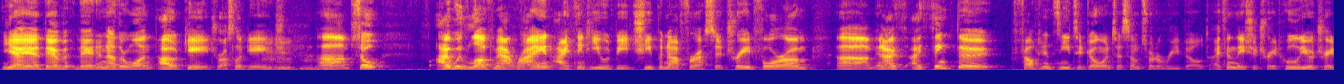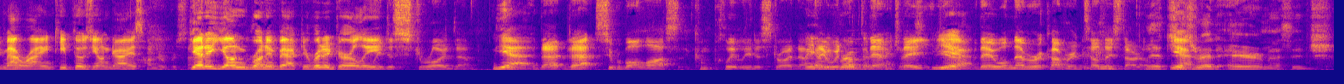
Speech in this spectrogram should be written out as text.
yeah, yeah. They have, they had another one. Oh, Gage, Russell Gage. Mm-hmm. Um, so I would love Matt Ryan. I think he would be cheap enough for us to trade for him. Um, and I I think the Falcons need to go into some sort of rebuild. I think they should trade Julio, trade Matt Ryan, keep those young guys, 100%. get a young running back, get rid of Gurley. we Gurley. destroyed them. Yeah, That that Super Bowl loss completely destroyed them. Oh, yeah, they we would broke their ne- franchise. they yeah, Yeah. they will never recover until they start over. It Yeah. just read error message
